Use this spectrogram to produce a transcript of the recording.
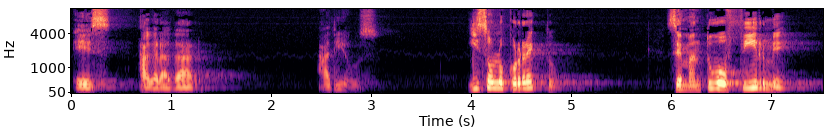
es agradar a Dios. Hizo lo correcto, se mantuvo firme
